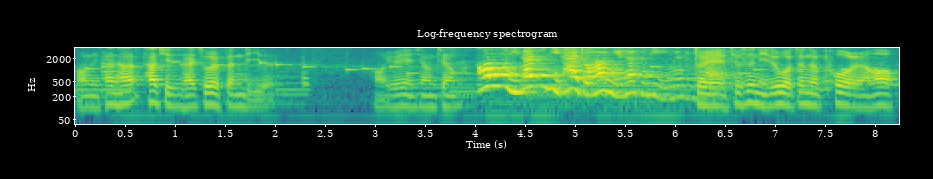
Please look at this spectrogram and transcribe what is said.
哦，你看它它其实还是会分离的。哦，有点像这样。哦，如果你在身体太久，它会粘在身体里面，对不对？对，就是你如果真的破了，然后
